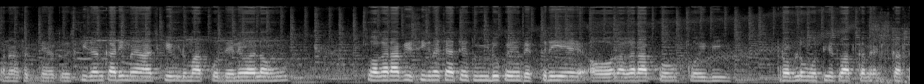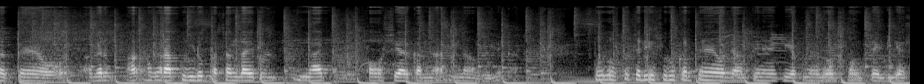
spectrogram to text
बना सकते हैं। तो इसकी जानकारी मैं आज की वीडियो में आपको देने वाला हूँ। तो अगर आप ये सीखना चाहते हैं तो वीडियो को देखते रहिए और अगर आपको कोई भी प्रॉब्लम होती है तो आप कमेंट्स कर सकते हैं और अगर अगर आपको वीडियो पसंद आए तो लाइक और शेयर करना ना भूलेगा तो दोस्तों, चलिए शुरू करते हैं और जानते हैं कि अपने नोट फ़ोन से डी एस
